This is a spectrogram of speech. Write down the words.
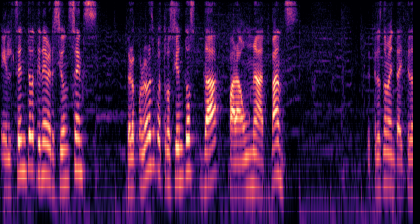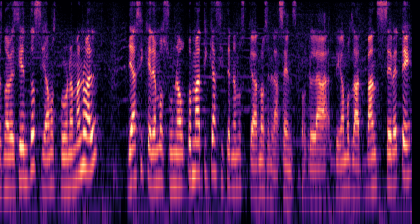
el Sentra tiene versión Sense pero por menos de 400 da para una Advance de 393 900 si vamos por una manual. Ya si queremos una automática, sí tenemos que quedarnos en la Sense, porque la, digamos, la Advance CBT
